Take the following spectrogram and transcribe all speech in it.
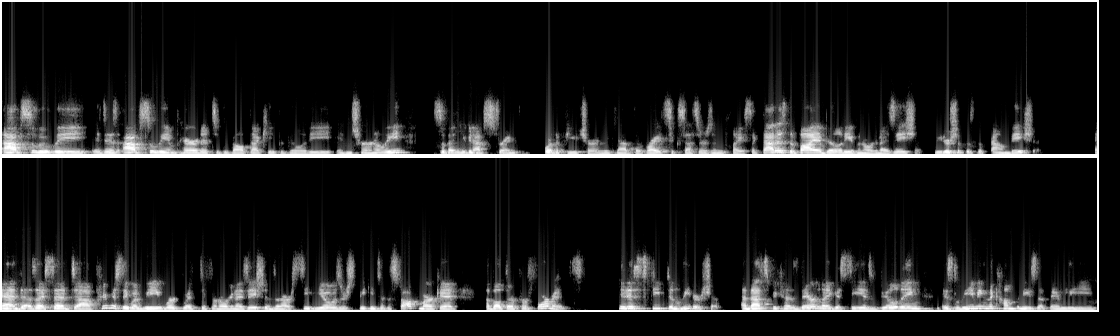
absolutely it is absolutely imperative to develop that capability internally so that you can have strength for the future and you can have the right successors in place like that is the viability of an organization leadership is the foundation and as i said uh, previously when we work with different organizations and our ceos are speaking to the stock market about their performance it is steeped in leadership and that's because their legacy is building is leaving the companies that they lead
